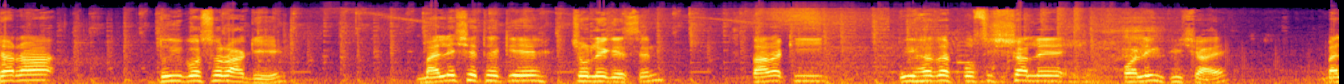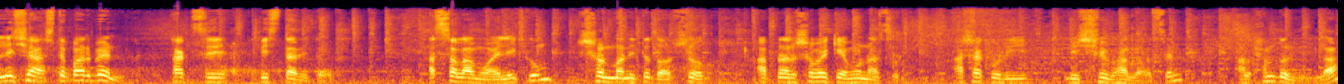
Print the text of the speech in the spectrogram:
যারা দুই বছর আগে মালয়েশিয়া থেকে চলে গেছেন, তারা কি দুই হাজার পঁচিশ সালে কলিং ভিসায় মালয়েশিয়া আসতে পারবেন? থাকছে বিস্তারিত। আসসালামু আলাইকুম, সম্মানিত দর্শক, আপনারা সবাই কেমন আছেন? আশা করি নিশ্চয়ই ভালো আছেন। আলহামদুলিল্লাহ।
